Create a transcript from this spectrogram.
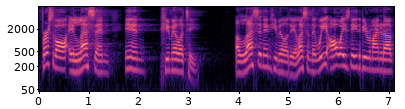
First of all, a lesson in humility. A lesson in humility, a lesson that we always need to be reminded of,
